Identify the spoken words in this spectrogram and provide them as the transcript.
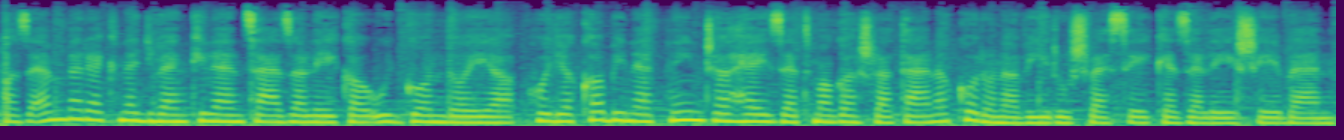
Az emberek 49%-a úgy gondolja, hogy a kabinet nincs a helyzet magaslatán a koronavírus veszélykezelésében.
